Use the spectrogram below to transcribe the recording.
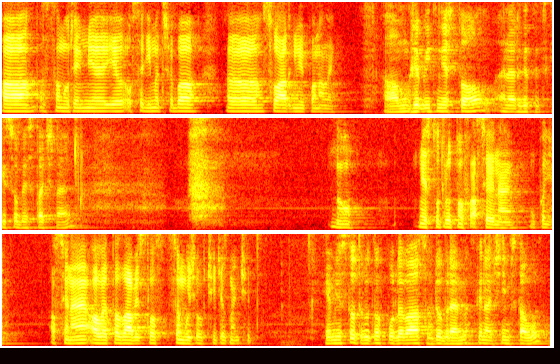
a samozřejmě je osedíme třeba eh, solárními panely. A může být město energeticky soběstačné? No, město Trutnov asi ne, úplně. Asi ne, ale ta závislost se může určitě zmenšit. Je město Trutnov podle vás v dobrém finančním stavu?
